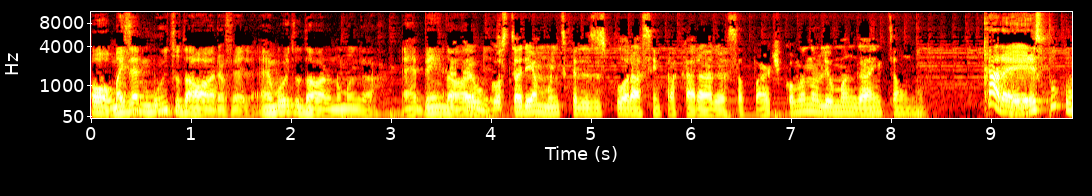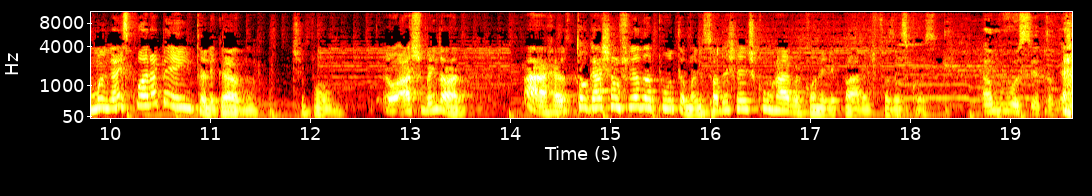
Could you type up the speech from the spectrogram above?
Ó, mas é muito da hora, velho. É muito da hora no mangá. É bem da hora Eu mesmo. gostaria muito que eles explorassem pra caralho essa parte. Como eu não li o mangá, então, né? Cara, é o mangá explora bem, tá ligado? Tipo, eu acho bem da hora. Ah, o Togashi é um filho da puta, mano. Ele só deixa a gente com raiva quando ele para de fazer as coisas. Amo você, Togashi.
